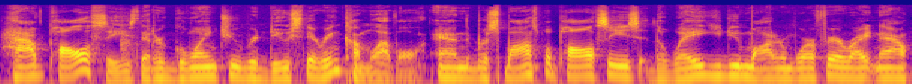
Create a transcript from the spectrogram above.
have policies that are going to reduce their income level. And responsible policies, the way you do modern warfare right now,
